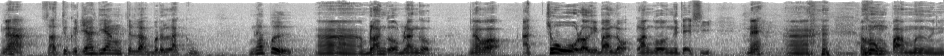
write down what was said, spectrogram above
Nah, satu kejadian telah berlaku. Kenapa? Ha, belanggar, belanggar. Nampak? Acur lagi balok, langgar dengan teksi. Neh? Ha, umpamanya.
